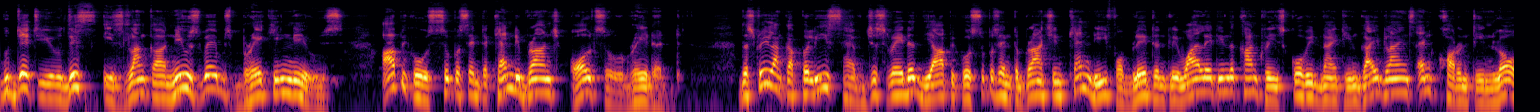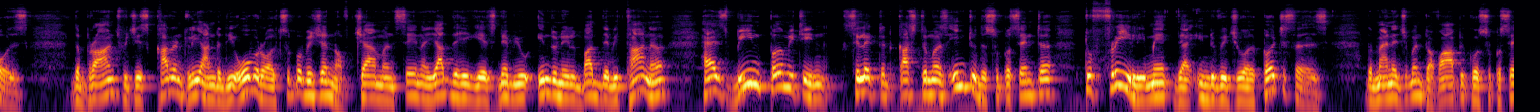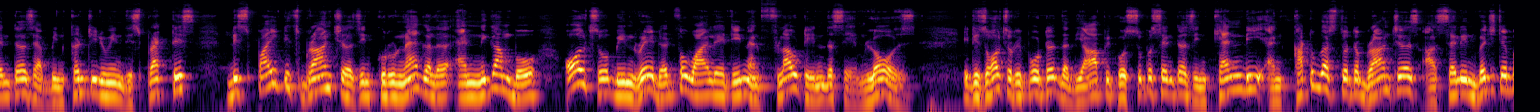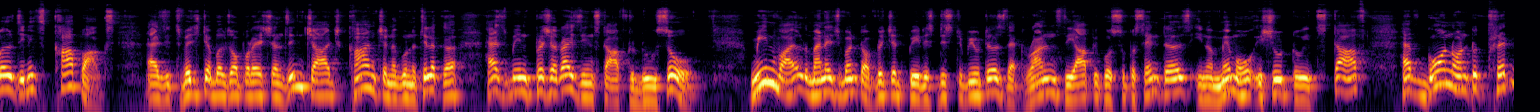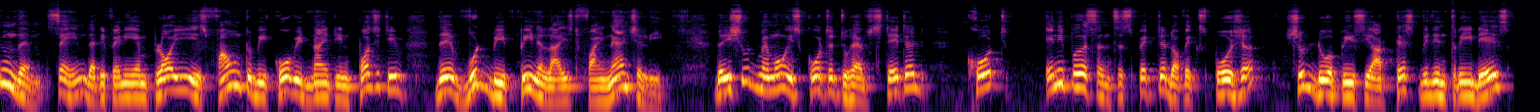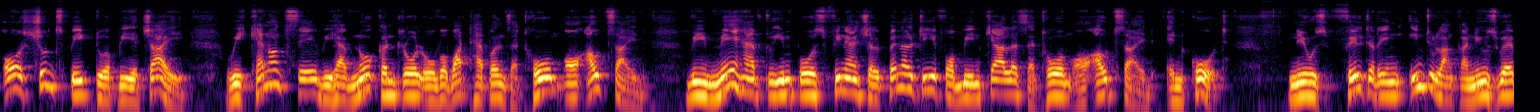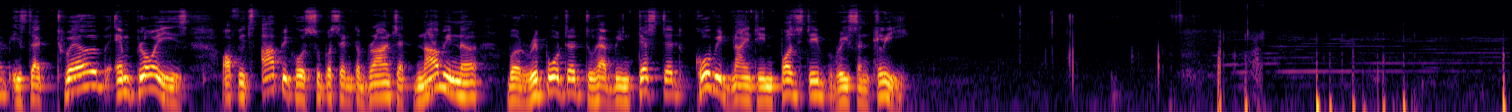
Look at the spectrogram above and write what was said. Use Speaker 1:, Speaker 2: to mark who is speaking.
Speaker 1: Good day to you. This is Lanka Newsweb's breaking news. Arpico's Supercenter Kandy branch also raided. The Sri Lanka police have just raided the Arpico Supercenter branch in Kandy for blatantly violating the country's COVID 19 guidelines and quarantine laws. The branch, which is currently under the overall supervision of Chairman Sena Yaddehige's nephew Indunil Baddevithana, has been permitting selected customers into the supercenter to freely make their individual purchases. The management of Arpico supercenters have been continuing this practice despite its branches in Kurunegala and Negombo also being raided for violating and flouting the same laws. It is also reported that the Arpico supercenters in Kandy and Katugastota branches are selling vegetables in its car parks as its vegetables operations in charge Kanchana Gunatilaka has been pressurizing staff to do so. Meanwhile, the management of Richard Pieris Distributors that runs the Arpico supercenters in a memo issued to its staff have gone on to threaten them, saying that if any employee is found to be COVID-19 positive, they would be penalized financially. The issued memo is quoted to have stated, quote, any person suspected of exposure should do a PCR test within three days or should speak to a PHI. We cannot say we have no control over what happens at home or outside. We may have to impose financial penalty for being careless at home or outside. End quote. News filtering into Lanka Newsweb is that 12 employees of its Arpico Supercenter branch at Nawinna were reported to have been tested COVID 19 positive recently.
